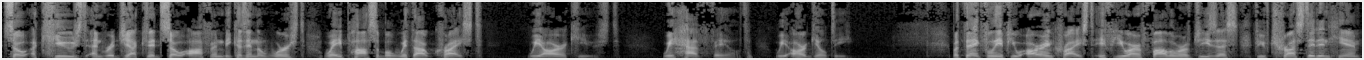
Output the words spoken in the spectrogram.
so accused and rejected so often, because in the worst way possible, without Christ, we are accused. We have failed. We are guilty. But thankfully, if you are in Christ, if you are a follower of Jesus, if you've trusted in Him,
